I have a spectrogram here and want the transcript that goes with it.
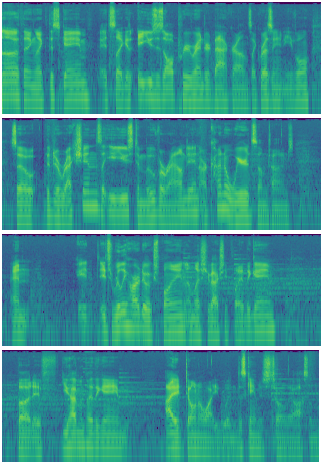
Another thing, like this game, it's like it, uses all pre-rendered backgrounds like Resident Evil. So the directions that you use to move around in are kind of weird sometimes. And it, it's really hard to explain unless you've actually played the game. But if you haven't played the game, I don't know why you wouldn't. This game is totally awesome.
